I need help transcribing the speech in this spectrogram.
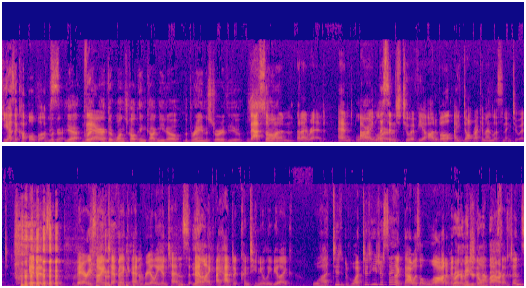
he has a couple of books I'm looking at yeah. Bra- the one's called Incognito, The Brain, The Story of You. that's the one that i read and i listened to it via audible i don't recommend listening to it it is very scientific and really intense Yeah. and like i had to continually be like what did what did he just say? Like that was a lot of Right, information you're in that going last sentence.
